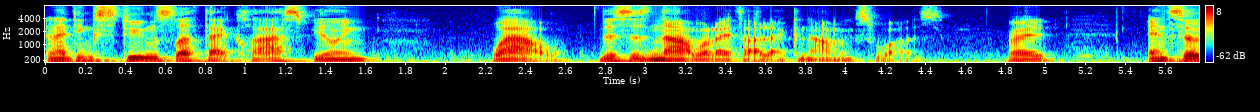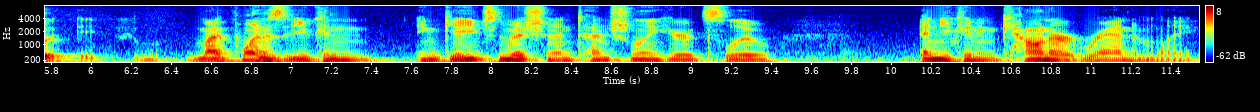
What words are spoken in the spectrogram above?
And I think students left that class feeling, wow, this is not what I thought economics was, right? And so my point is that you can engage the mission intentionally here at SLU and you can encounter it randomly.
